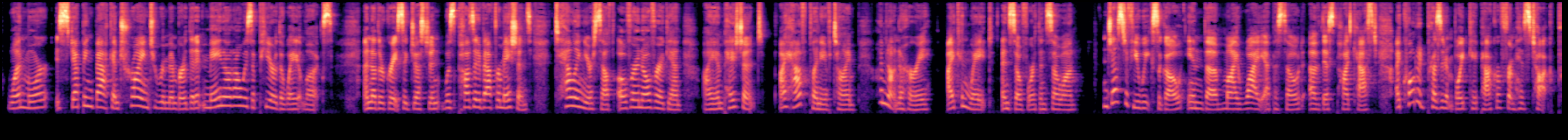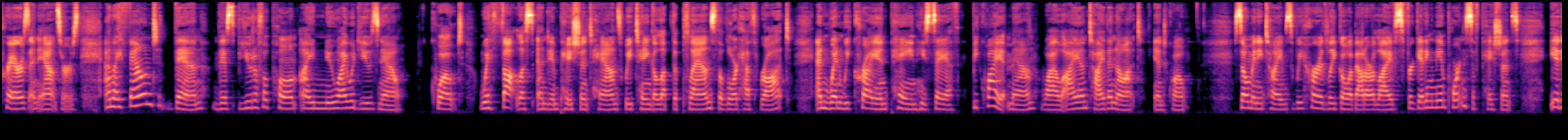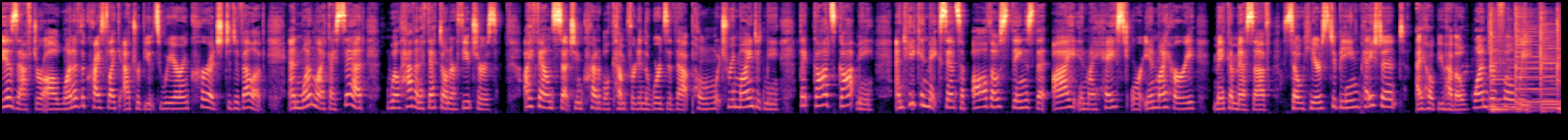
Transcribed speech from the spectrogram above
One more is stepping back and trying to remember that it may not always appear the way it looks. Another great suggestion was positive affirmations, telling yourself over and over again, I am patient. I have plenty of time. I'm not in a hurry. I can wait, and so forth and so on. Just a few weeks ago, in the My Why episode of this podcast, I quoted President Boyd K. Packer from his talk, Prayers and Answers, and I found then this beautiful poem I knew I would use now. Quote, With thoughtless and impatient hands we tangle up the plans the Lord hath wrought, and when we cry in pain, he saith, Be quiet, man, while I untie the knot. End quote. So many times we hurriedly go about our lives forgetting the importance of patience. It is, after all, one of the Christ like attributes we are encouraged to develop, and one, like I said, will have an effect on our futures. I found such incredible comfort in the words of that poem, which reminded me that God's got me, and He can make sense of all those things that I, in my haste or in my hurry, make a mess of. So here's to being patient. I hope you have a wonderful week.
